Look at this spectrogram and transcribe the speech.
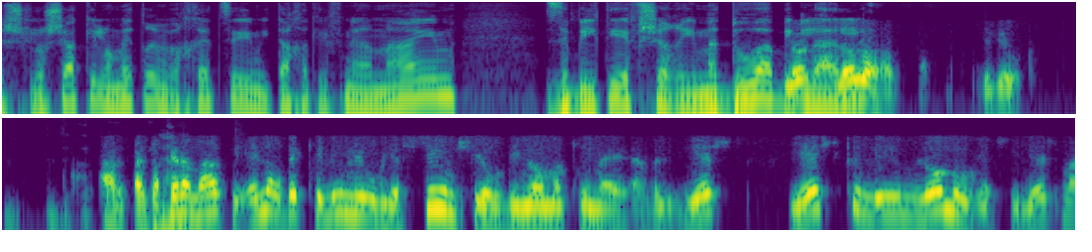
שלושה קילומטרים וחצי מתחת לפני המים, זה בלתי אפשרי. מדוע? לא, בגלל... לא, לא, בדיוק. אז לכן אמרתי, אין הרבה כלים מאוישים שיורדים לעומקים האלה, אבל יש, יש כלים לא מאוישים, יש מה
